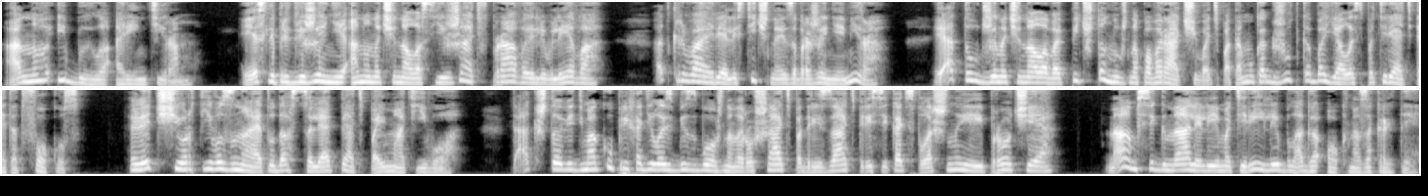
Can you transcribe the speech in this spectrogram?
Оно и было ориентиром. Если при движении оно начинало съезжать вправо или влево, открывая реалистичное изображение мира, я тут же начинала вопить, что нужно поворачивать, потому как жутко боялась потерять этот фокус. Ведь черт его знает, удастся ли опять поймать его. Так что ведьмаку приходилось безбожно нарушать, подрезать, пересекать сплошные и прочее. Нам сигналили и материли, благо окна закрыты.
